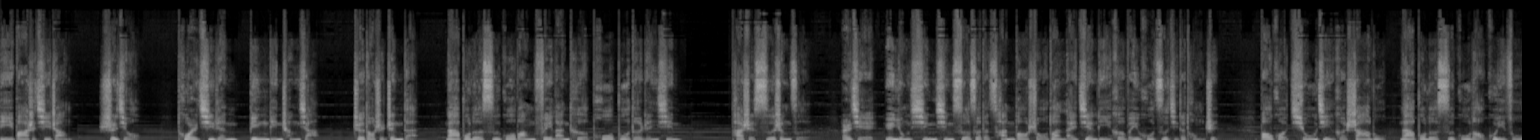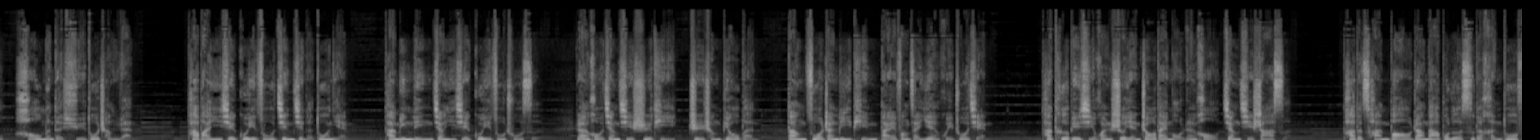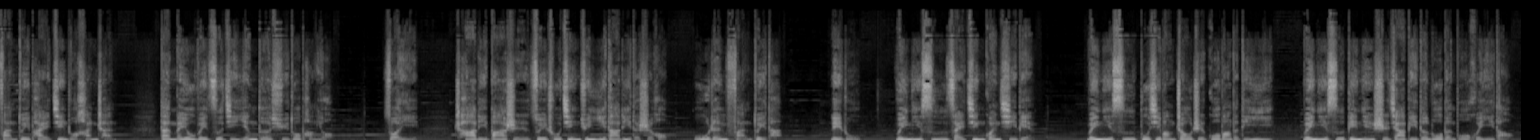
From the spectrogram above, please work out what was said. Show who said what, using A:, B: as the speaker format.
A: 第八十七章十九，土耳其人兵临城下，这倒是真的。那不勒斯国王费兰特颇不得人心，他是私生子，而且运用形形色色的残暴手段来建立和维护自己的统治，包括囚禁和杀戮那不勒斯古老贵族豪门的许多成员。他把一些贵族监禁了多年，他命令将一些贵族处死，然后将其尸体制成标本。当作战礼品摆放在宴会桌前，他特别喜欢设宴招待某人后将其杀死。他的残暴让那不勒斯的很多反对派噤若寒蝉，但没有为自己赢得许多朋友。所以，查理八世最初进军意大利的时候，无人反对他。例如，威尼斯在静观其变，威尼斯不希望招致国王的敌意。威尼斯编年史家彼得罗本伯回忆道。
